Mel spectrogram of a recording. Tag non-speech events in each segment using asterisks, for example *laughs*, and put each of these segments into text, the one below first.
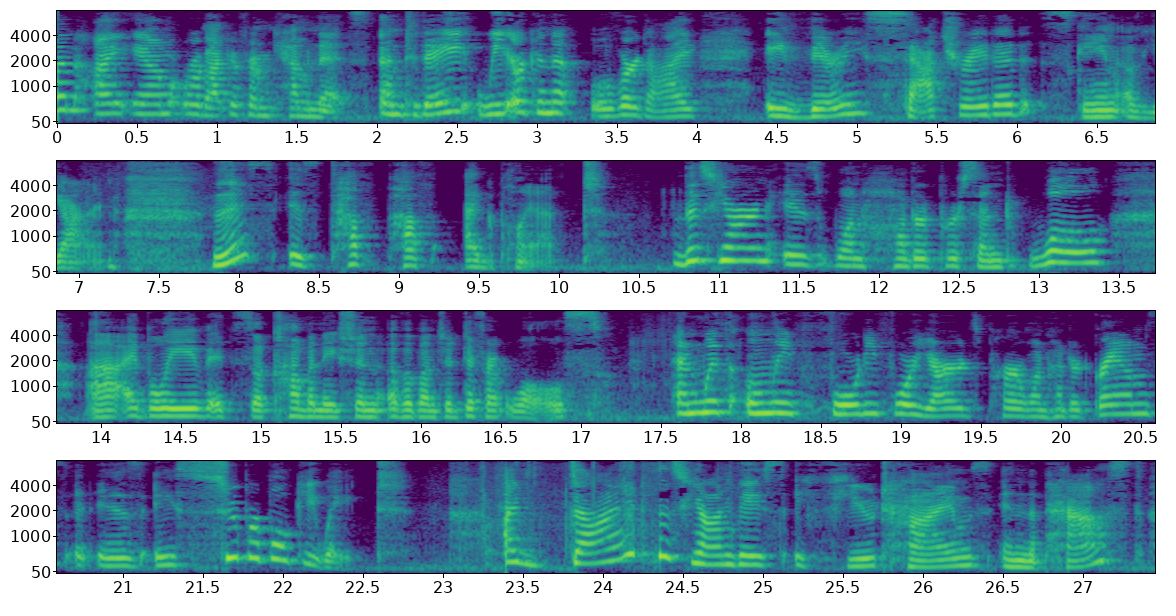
everyone, I am Rebecca from ChemKnits, and today we are going to over dye a very saturated skein of yarn. This is Tuff Puff Eggplant. This yarn is 100% wool. Uh, I believe it's a combination of a bunch of different wools. And with only 44 yards per 100 grams, it is a super bulky weight. I've dyed this yarn base a few times in the past,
